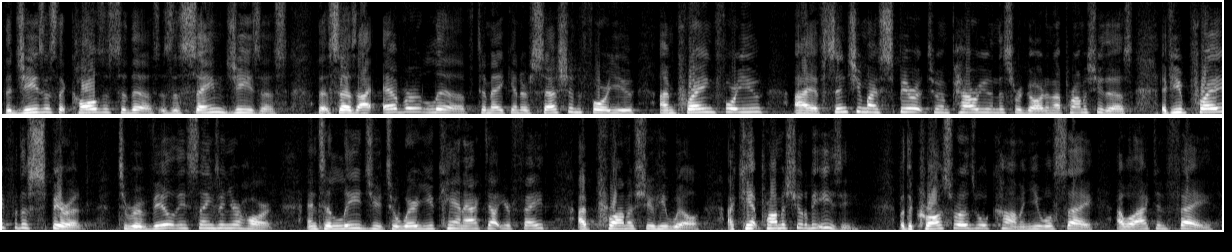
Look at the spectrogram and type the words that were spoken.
The Jesus that calls us to this is the same Jesus that says, I ever live to make intercession for you. I'm praying for you. I have sent you my Spirit to empower you in this regard. And I promise you this if you pray for the Spirit to reveal these things in your heart and to lead you to where you can act out your faith, I promise you He will. I can't promise you it'll be easy. But the crossroads will come, and you will say, I will act in faith,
